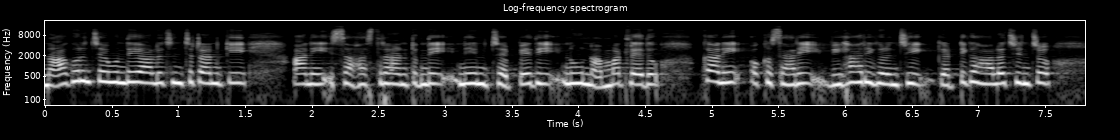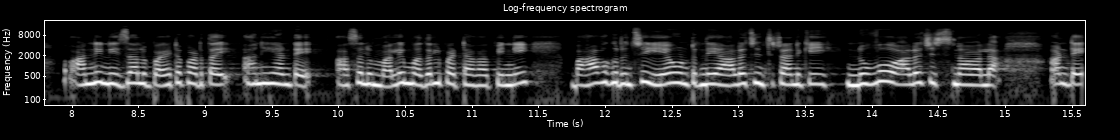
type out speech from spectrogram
నా గురించే ఉంది ఆలోచించడానికి అని సహస్ర అంటుంది. నేను చెప్పేది నువ్వు నమ్మట్లేదు. కానీ ఒకసారి విహారీ గురించి గట్టిగా ఆలోచించు. అన్ని నిజాలు బయటపడతాయి అని అంటే అసలు మళ్ళీ మొదలు పెట్టావా పిన్ని? బావ గురించి ఏముంటుంది ఆలోచించడానికి నువ్వు ఆలోచిస్తున్నావాలా? అంటే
